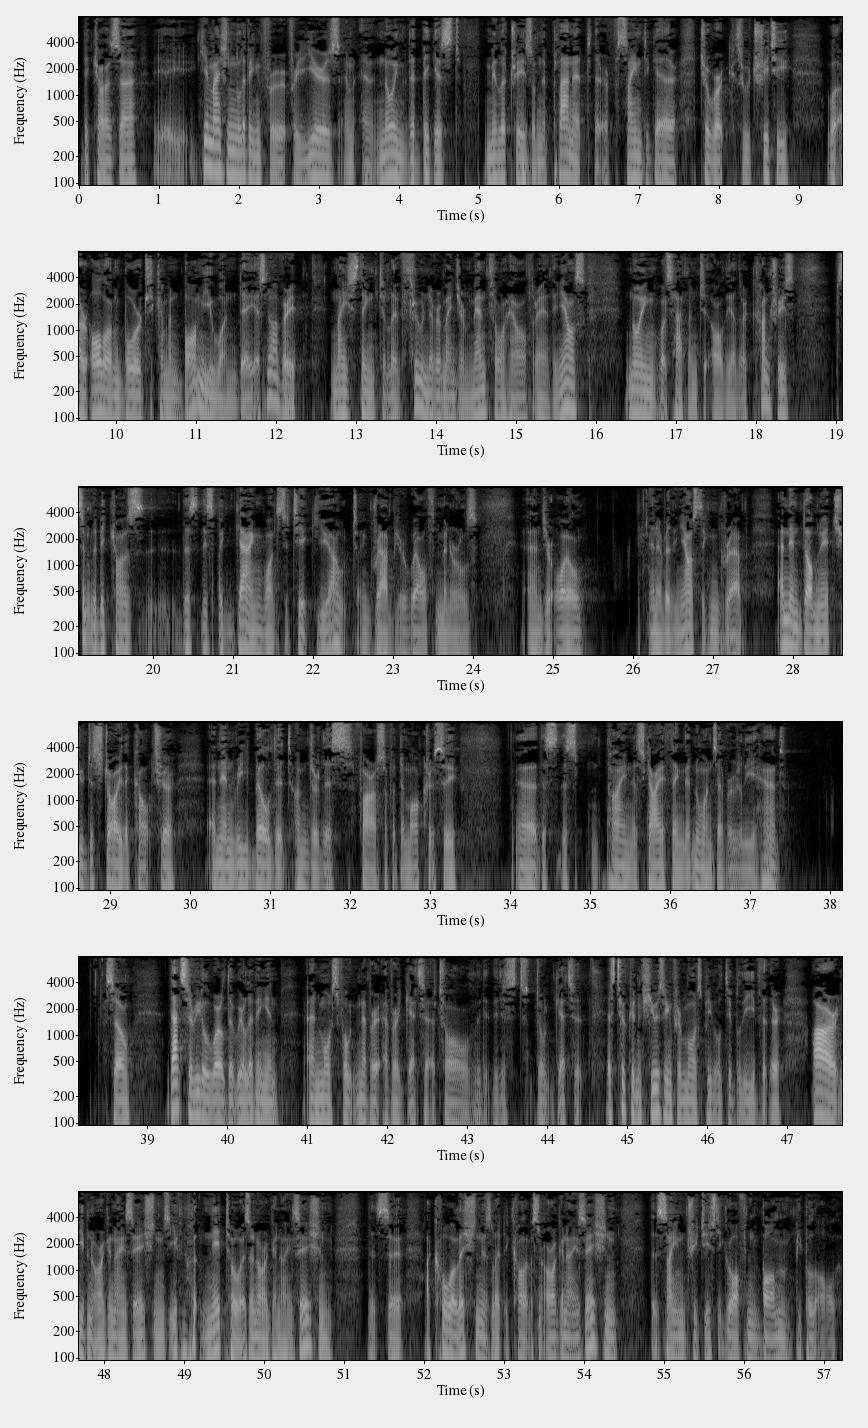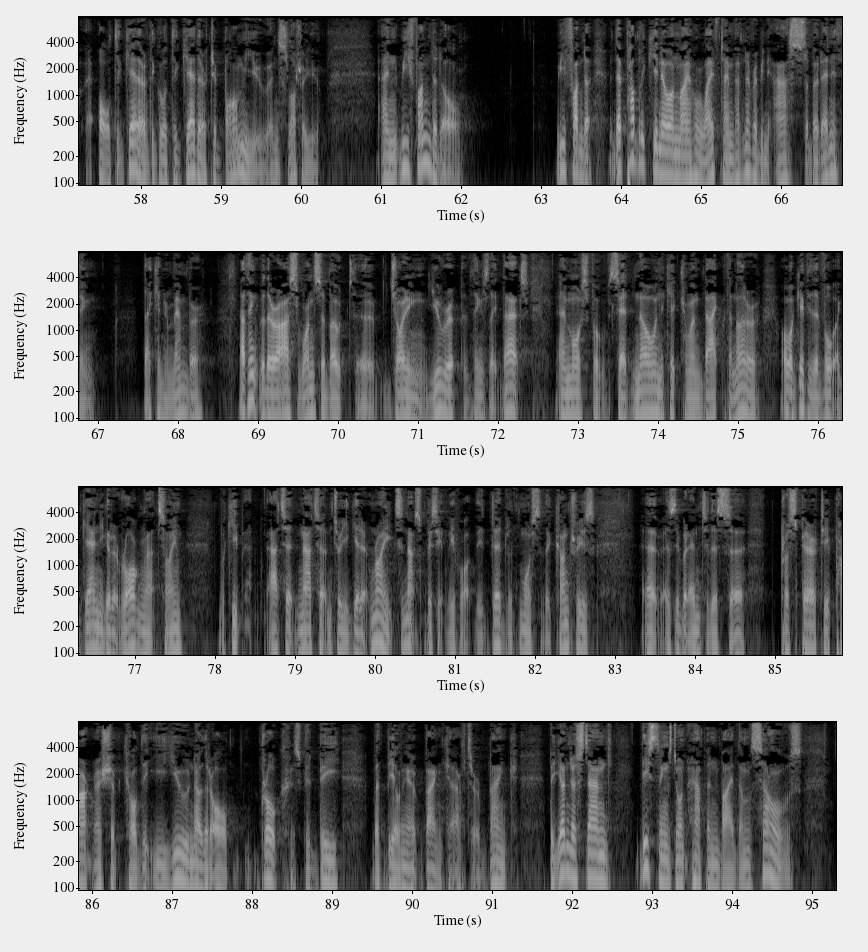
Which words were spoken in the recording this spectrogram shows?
because uh, can you imagine living for, for years and, and knowing the biggest militaries on the planet that are signed together to work through treaty are all on board to come and bomb you one day. It's not a very nice thing to live through, never mind your mental health or anything else knowing what's happened to all the other countries, simply because this, this big gang wants to take you out and grab your wealth and minerals and your oil and everything else they can grab and then dominate you, destroy the culture and then rebuild it under this farce of a democracy, uh, this, this pie in the sky thing that no one's ever really had. So that's the real world that we're living in, and most folk never ever get it at all. They, just don't get it. It's too confusing for most people to believe that there are even organizations, even though NATO is an organization that's a, a coalition, is like to call it, it's an organization that signed treaties to go off and bomb people all, all together. They go together to bomb you and slaughter you. And we fund it all. We fund it. The public, you know, in my whole lifetime have never been asked about anything that I can remember. I think they were asked once about uh, joining Europe and things like that, and most folk said no, and they kept coming back with another, oh, we'll give you the vote again, you got it wrong that time. We'll keep at it and at it until you get it right. And that's basically what they did with most of the countries uh, as they went into this uh, prosperity partnership called the EU. Now they're all broke as could be, but bailing out bank after bank. But you understand, these things don't happen by themselves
